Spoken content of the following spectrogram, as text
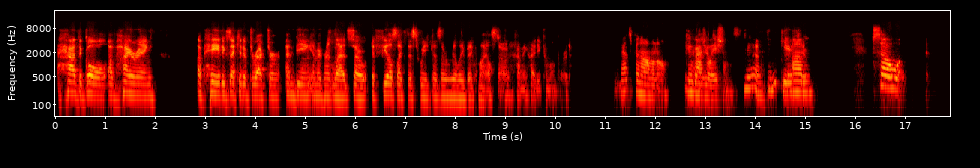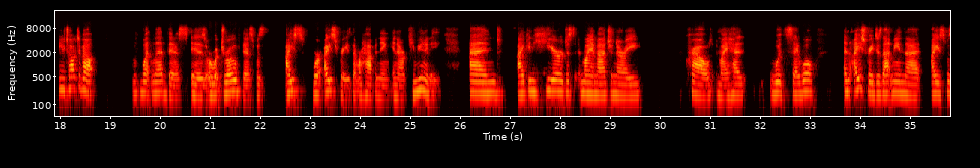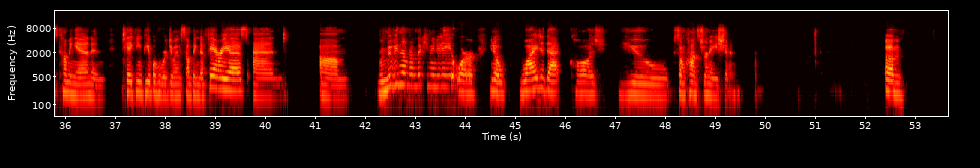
had the goal of hiring a paid executive director and being immigrant led. So it feels like this week is a really big milestone having Heidi come on board. That's phenomenal. Congratulations. Yeah. Thank you. Um, so you talked about what led this is, or what drove this was ice, were ice raids that were happening in our community. And I can hear just my imaginary crowd in my head would say, well, an ice raid, does that mean that ICE was coming in and taking people who were doing something nefarious and um, removing them from the community? Or, you know, why did that cause you some consternation? Um,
